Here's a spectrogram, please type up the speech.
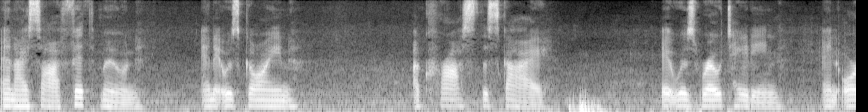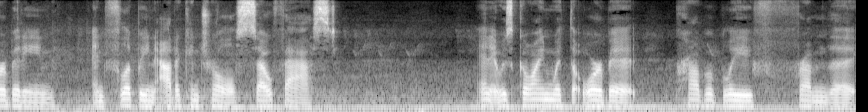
And I saw a fifth moon and it was going across the sky it was rotating and orbiting and flipping out of control so fast. And it was going with the orbit probably from the,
